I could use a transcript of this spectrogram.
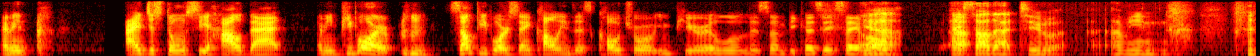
I mean, I just don't see how that. I mean, people are some people are saying calling this cultural imperialism because they say, Yeah, I uh, saw that too. I mean,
